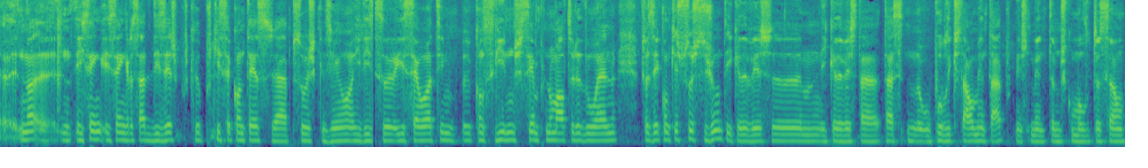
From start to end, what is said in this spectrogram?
Eh, nó- eh, isso, é, isso é engraçado de dizer porque, porque isso acontece. Já há pessoas que diziam e disso, isso é ótimo eh, conseguirmos sempre numa altura do ano fazer com que as pessoas se juntem e cada vez, eh, e cada vez está, está- o público está a aumentar, porque neste momento estamos com uma lotação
